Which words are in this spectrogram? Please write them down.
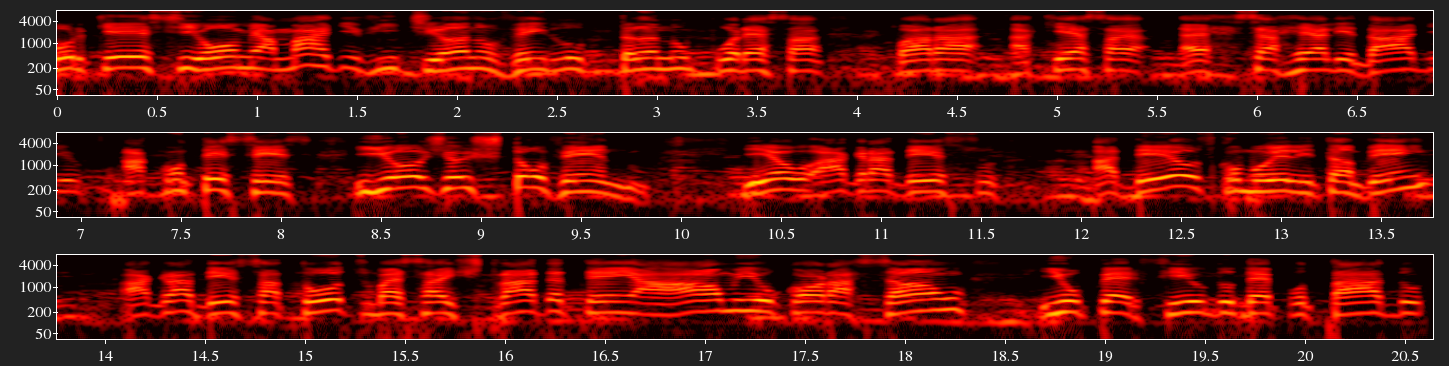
porque esse homem há mais de 20 anos vem lutando por essa para que essa, essa realidade acontecesse. E hoje eu estou vendo. E eu agradeço a Deus, como ele também, agradeço a todos, mas essa estrada tem a alma e o coração e o perfil do deputado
